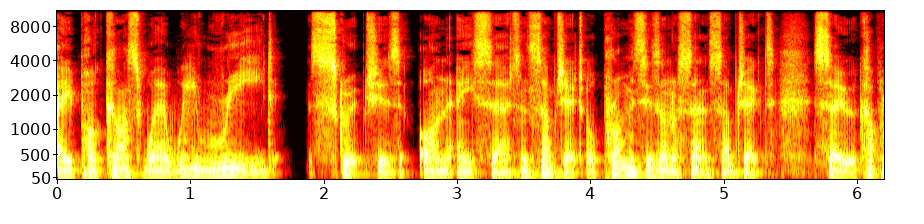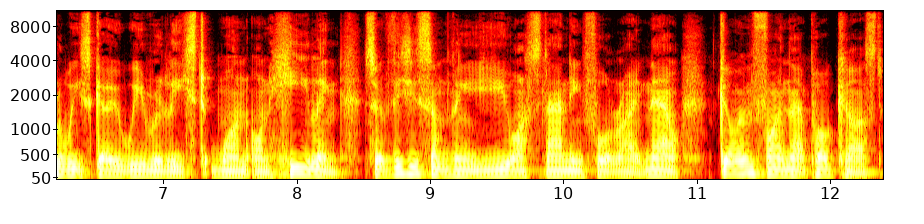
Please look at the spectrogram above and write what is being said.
a podcast where we read scriptures on a certain subject or promises on a certain subject. So a couple of weeks ago, we released one on healing. So if this is something you are standing for right now, go and find that podcast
